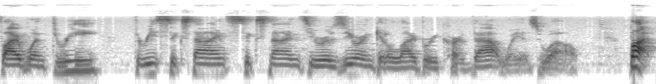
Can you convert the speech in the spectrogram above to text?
513-369-6900 and get a library card that way as well. But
